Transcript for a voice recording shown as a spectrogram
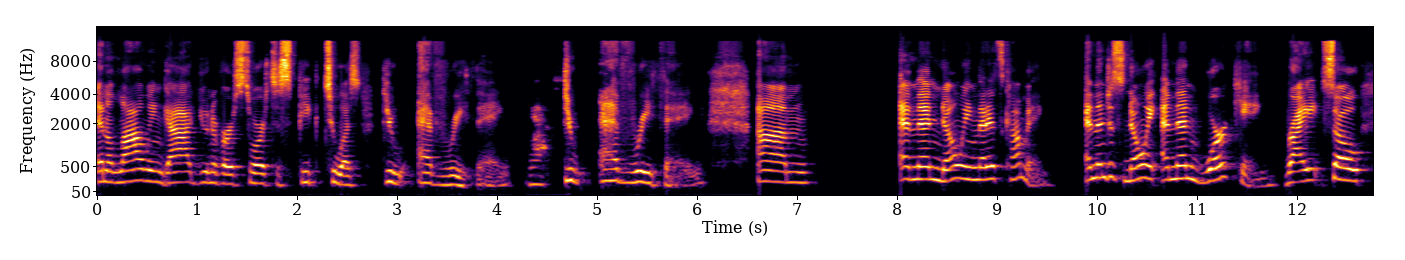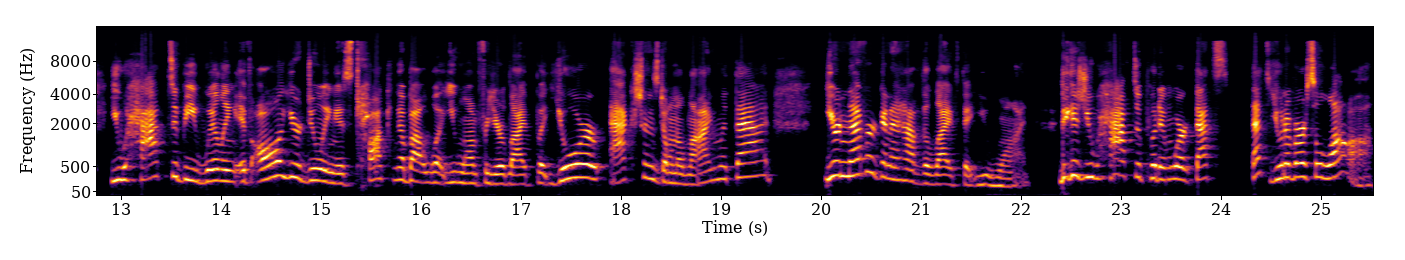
and allowing God, universe, source to speak to us through everything. Yes. Through everything. Um, and then knowing that it's coming and then just knowing and then working, right? So you have to be willing if all you're doing is talking about what you want for your life, but your actions don't align with that, you're never going to have the life that you want because you have to put in work. That's that's universal law,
